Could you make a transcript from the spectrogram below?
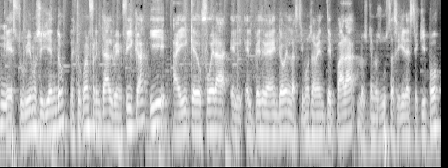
que estuvimos siguiendo. Les tocó enfrentar al Benfica y ahí quedó fuera el, el PSV Eindhoven, lastimosamente para los que nos gusta seguir a este equipo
